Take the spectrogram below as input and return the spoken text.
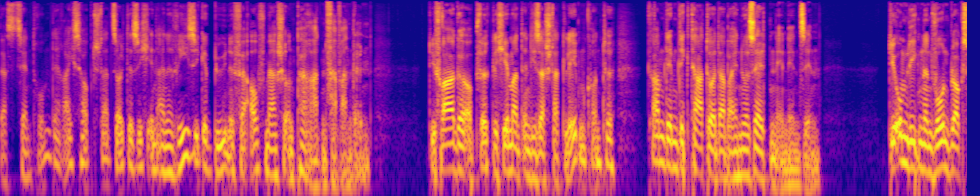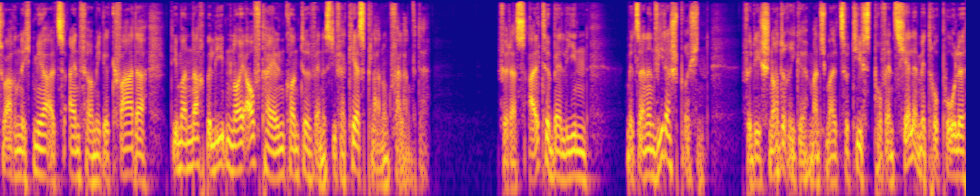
Das Zentrum der Reichshauptstadt sollte sich in eine riesige Bühne für Aufmärsche und Paraden verwandeln. Die Frage, ob wirklich jemand in dieser Stadt leben konnte, kam dem Diktator dabei nur selten in den Sinn. Die umliegenden Wohnblocks waren nicht mehr als einförmige Quader, die man nach Belieben neu aufteilen konnte, wenn es die Verkehrsplanung verlangte. Für das alte Berlin mit seinen Widersprüchen, für die schnodderige, manchmal zutiefst provinzielle Metropole,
